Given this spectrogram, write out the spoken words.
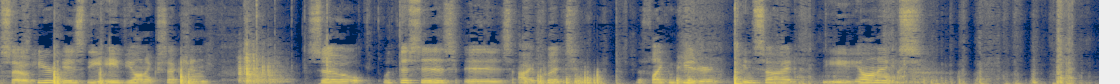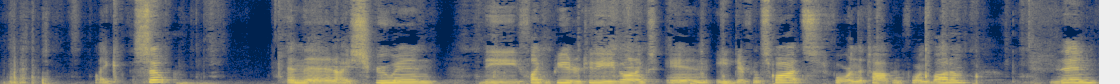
So here is the avionics section. So what this is, is I put the flight computer inside the avionics, like so. And then I screw in the flight computer to the avionics in eight different spots, four in the top and four in the bottom. And then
